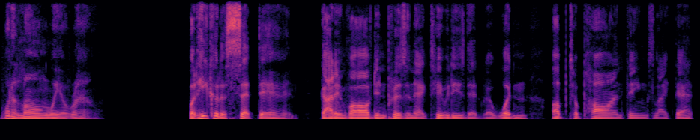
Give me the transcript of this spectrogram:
What a long way around. But he could have sat there and got involved in prison activities that wasn't up to par and things like that.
